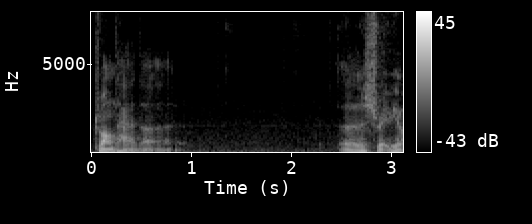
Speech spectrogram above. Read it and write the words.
状态的呃水平。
